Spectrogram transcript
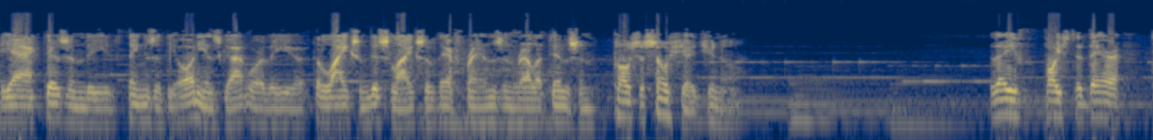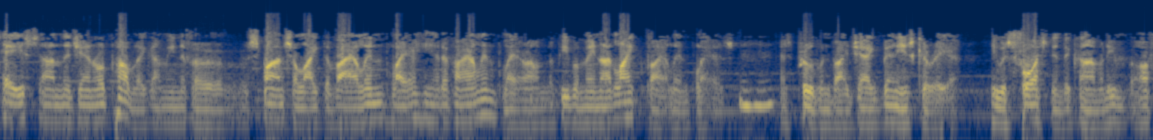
the actors and the things that the audience got were the uh, the likes and dislikes of their friends and relatives and close associates, you know. They foisted their taste on the general public. I mean, if a sponsor liked a violin player, he had a violin player on. The people may not like violin players, Mm-hmm. as proven by Jack Benny's career. He was forced into comedy off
